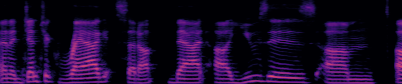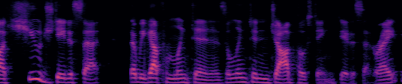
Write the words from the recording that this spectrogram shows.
an agentic RAG setup that uh, uses um, a huge data set that we got from LinkedIn as a LinkedIn job posting data set, right?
